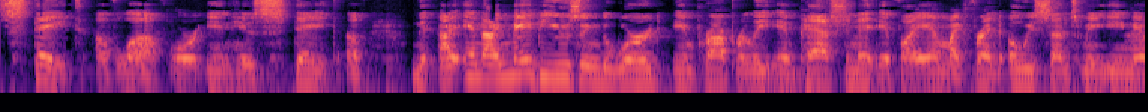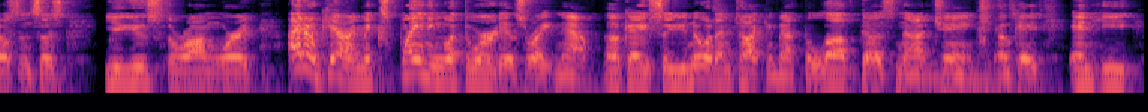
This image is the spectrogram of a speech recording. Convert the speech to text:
state of love or in his state of and i may be using the word improperly impassionate if i am. My friend always sends me emails and says you used the wrong word. I don't care. I'm explaining what the word is right now okay? So you know what i'm talking about. The love does not mm-hmm. change okay? And he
